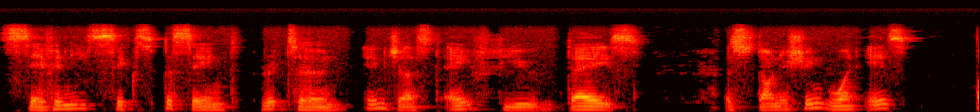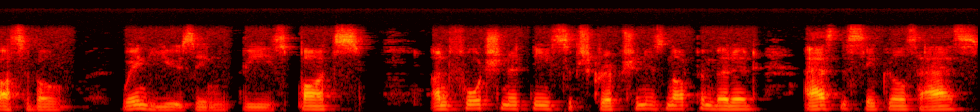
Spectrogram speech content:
76% return in just a few days. Astonishing what is possible when using these bots. Unfortunately, subscription is not permitted as the signals has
